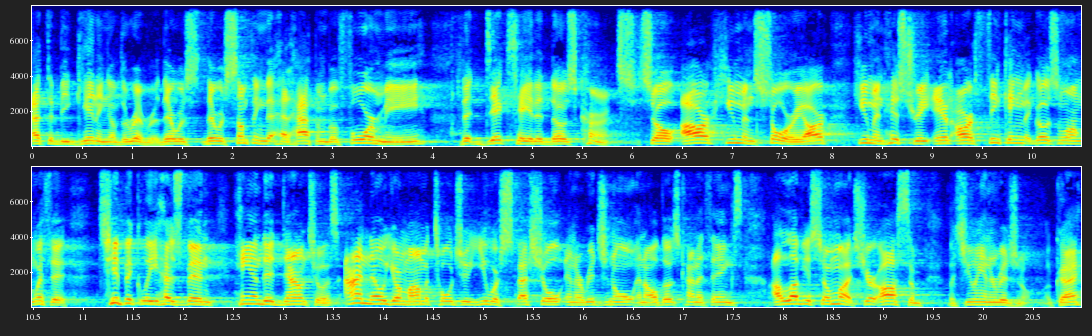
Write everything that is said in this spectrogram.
at the beginning of the river. There was, there was something that had happened before me that dictated those currents. So, our human story, our human history, and our thinking that goes along with it typically has been handed down to us. I know your mama told you you were special and original and all those kind of things. I love you so much. You're awesome, but you ain't original, okay?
